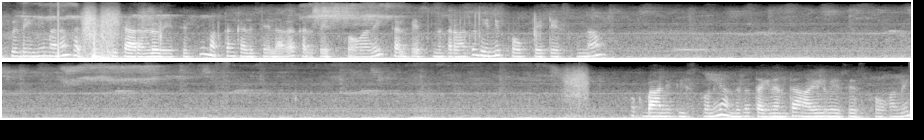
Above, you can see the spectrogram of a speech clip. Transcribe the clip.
ఇప్పుడు దీన్ని మనం పచ్చిమిర్చి కారంలో వేసేసి మొత్తం కలిసేలాగా కలిపేసుకోవాలి. కలిపేసుకున్న తర్వాత దీన్ని పోపు పెట్టేసుకుందాం ఒక బాణి తీసుకొని అందులో తగినంత ఆయిల్ వేసేసుకోవాలి.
